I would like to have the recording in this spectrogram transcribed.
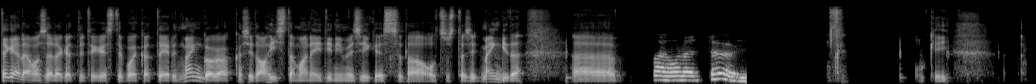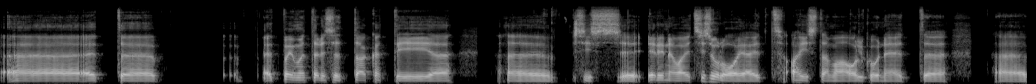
tegelema sellega, et mitte kes ei boikoteerinud mängu, aga hakkasid ahistama neid inimesi, kes seda otsustasid mängida äh,. ma olen tööl. okei okay., et, et põhimõtteliselt hakati äh, äh, siis erinevaid sisuloojaid ahistama, olgu need äh,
